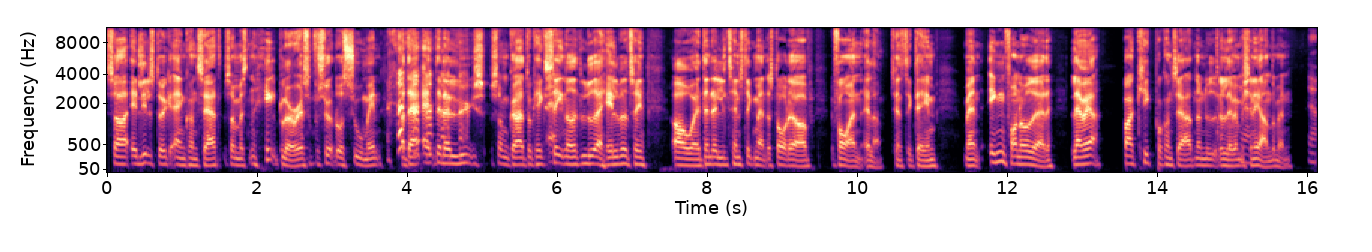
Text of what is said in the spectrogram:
så et lille stykke af en koncert, som er sådan helt blurry, så forsøger du at zoome ind, og der er alt det der lys, som gør, at du kan ikke ja. se noget, det lyder af helvede til, og øh, den der lille tændstikmand, der står deroppe foran, eller tændstikdame, men ingen får noget af det. Lad være, bare kig på koncerten og nyd det, lad være med at genere andre mænd. Ja.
